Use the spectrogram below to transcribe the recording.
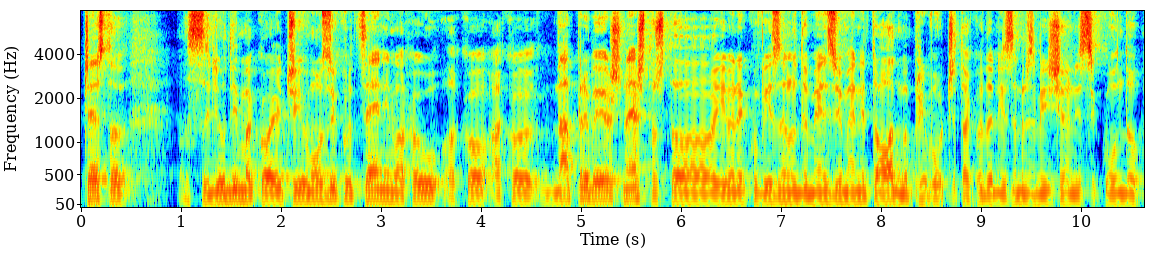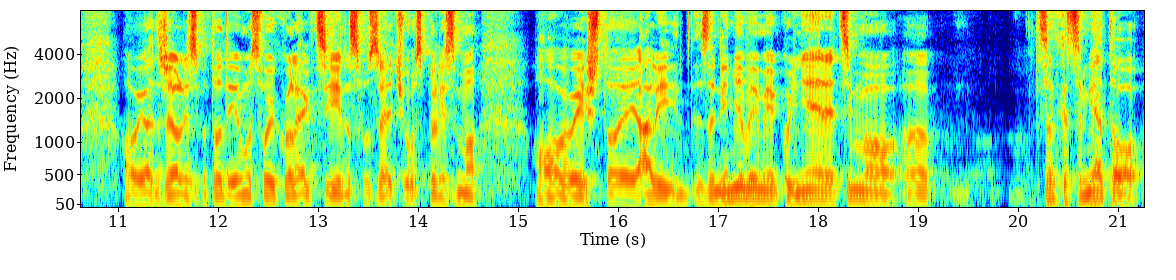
često s ljudima koji čiju muziku cenim, ako, ako, ako naprave još nešto što ima neku vizualnu dimenziju, mene to odmah privuče, tako da nisam razmišljao ni sekundu, ovaj, želeli smo to da imamo u svojoj kolekciji i na svu sreću uspeli smo, Ove, što je, ali zanimljivo im je kod nje, recimo, sad kad sam ja to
